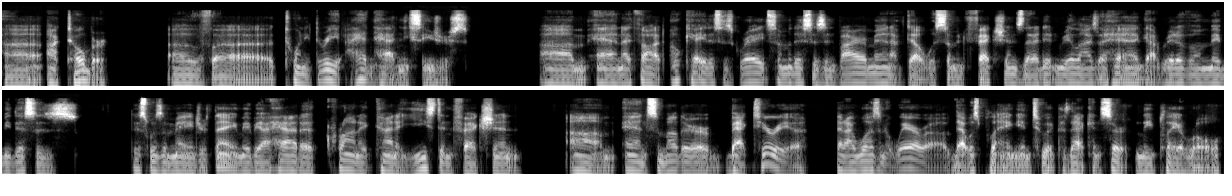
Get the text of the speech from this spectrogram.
uh, October of uh, 23. I hadn't had any seizures. Um, and I thought, okay, this is great. Some of this is environment. I've dealt with some infections that I didn't realize I had, got rid of them. Maybe this is this was a major thing. Maybe I had a chronic kind of yeast infection um, and some other bacteria that I wasn't aware of that was playing into it because that can certainly play a role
